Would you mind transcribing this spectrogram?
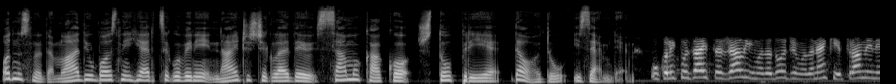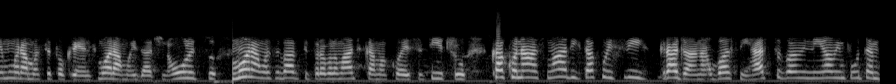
odnosno da mladi u Bosni i Hercegovini najčešće gledaju samo kako što prije da odu iz zemlje. Ukoliko zaista želimo da dođemo do neke promjene, moramo se pokrenuti, moramo izaći na ulicu, moramo se baviti problematikama koje se tiču kako nas mladih, tako i svih građana u Bosni i Hercegovini i ovim putem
